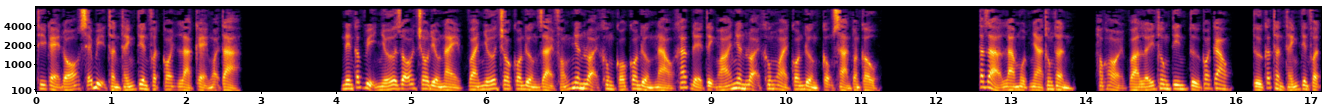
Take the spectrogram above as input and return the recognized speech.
thì kẻ đó sẽ bị thần thánh tiên Phật coi là kẻ ngoại tà. Nên các vị nhớ rõ cho điều này và nhớ cho con đường giải phóng nhân loại không có con đường nào khác để tịnh hóa nhân loại không ngoài con đường cộng sản toàn cầu. Tác giả là một nhà thông thần, học hỏi và lấy thông tin từ coi cao, từ các thần thánh tiên Phật.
